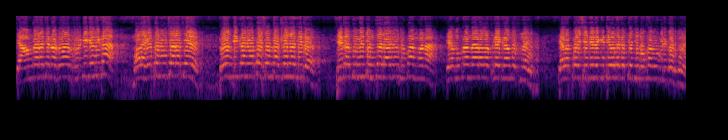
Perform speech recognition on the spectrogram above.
त्या आमदाराच्या काठोळ्यात भुरकी गेली का? मला हे पण विचारायचं आहे. दोन ठिकाणी ऑपरेशन टाकलेलं तिथं. तिथं तुम्ही तुमचं लावून दुकान म्हणा. त्या दुकानदारालाच काही कामच नाही. त्याला पैसे दिले की तेवढं का त्याची दुकान उघडी करतोय.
